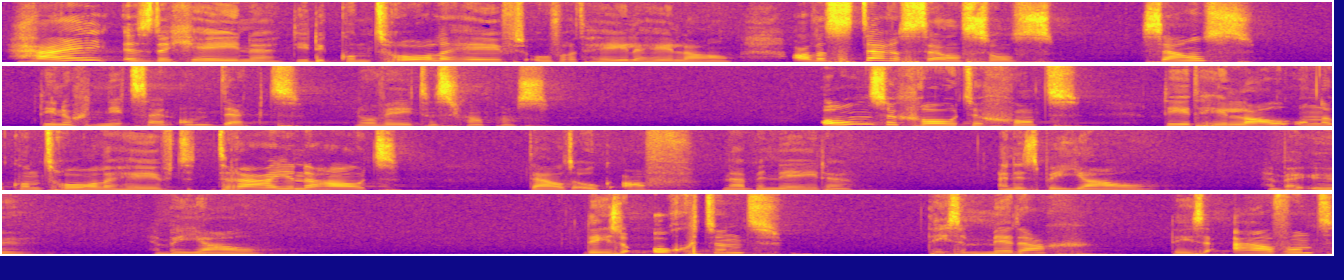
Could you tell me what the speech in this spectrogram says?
Hij is degene die de controle heeft over het hele heelal, alle sterrenstelsels, zelfs die nog niet zijn ontdekt door wetenschappers. Onze grote God, die het heelal onder controle heeft, draaiende houdt, daalt ook af naar beneden en is bij jou en bij u en bij jou. Deze ochtend, deze middag, deze avond,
